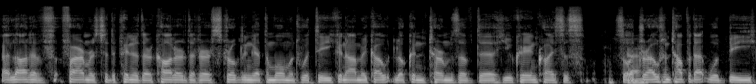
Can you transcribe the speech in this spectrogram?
a lot of farmers to the pin of their collar that are struggling at the moment with the economic outlook in terms of the Ukraine crisis. Okay. So a drought on top of that would be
